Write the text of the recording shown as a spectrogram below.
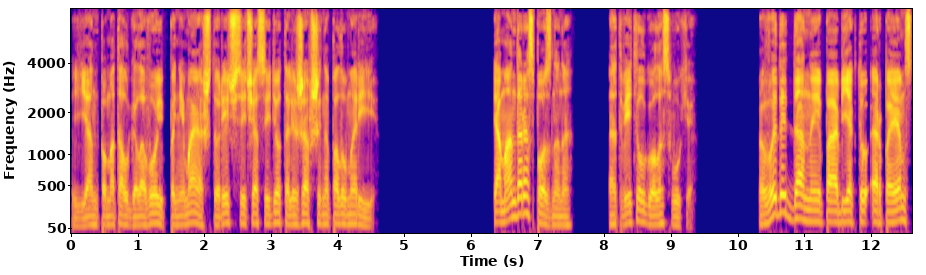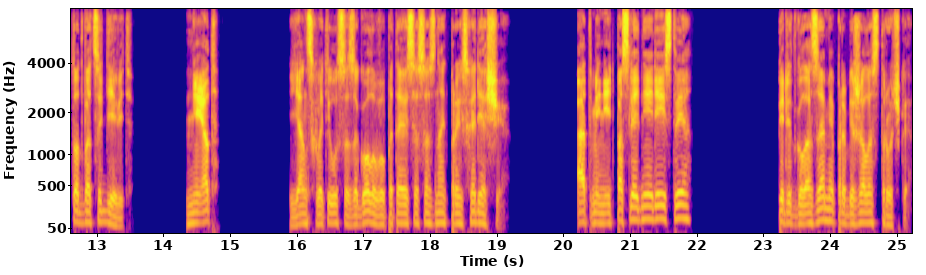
Ян помотал головой, понимая, что речь сейчас идет о лежавшей на полу Марии. «Команда распознана», — ответил голос в ухе. «Выдать данные по объекту РПМ-129?» «Нет». Ян схватился за голову, пытаясь осознать происходящее. Отменить последнее действие? Перед глазами пробежала строчка.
